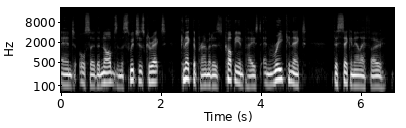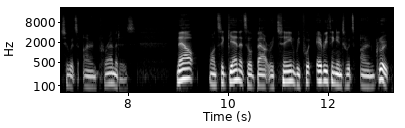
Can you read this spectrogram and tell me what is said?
and also the knobs and the switches correct, connect the parameters, copy and paste, and reconnect the second LFO to its own parameters. Now, once again, it's about routine. We put everything into its own group.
